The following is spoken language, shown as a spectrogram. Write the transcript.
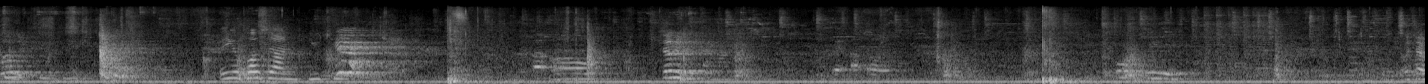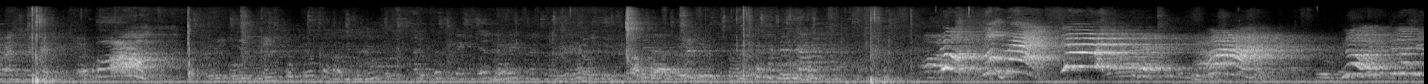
You can post it on YouTube. Uh-oh. Oh. Olha a mais Ah! Hoje ele ficou pensado. No, no, no, no.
